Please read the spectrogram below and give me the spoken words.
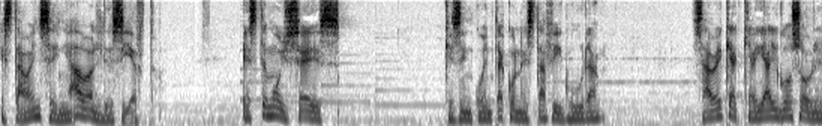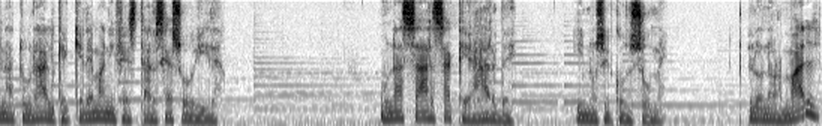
estaba enseñado al desierto. Este Moisés que se encuentra con esta figura sabe que aquí hay algo sobrenatural que quiere manifestarse a su vida. Una zarza que arde y no se consume. Lo normal,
